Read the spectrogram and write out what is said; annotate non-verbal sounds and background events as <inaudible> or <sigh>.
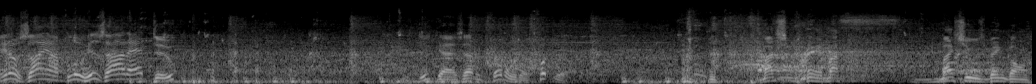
You know, Zion blew his out at Duke. <laughs> Duke guys having trouble with their footwork. my, <laughs> my, my shoe's been gone.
